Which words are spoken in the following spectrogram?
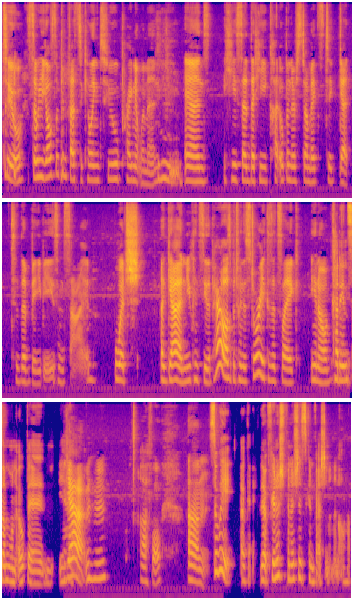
Two. So he also confessed to killing two pregnant women. Ooh. and he said that he cut open their stomachs to get to the babies inside which again you can see the parallels between the stories because it's like you know Cutting someone open. Yeah. yeah, mm-hmm awful um So wait, okay. No, finish finish his confession and then I'll have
